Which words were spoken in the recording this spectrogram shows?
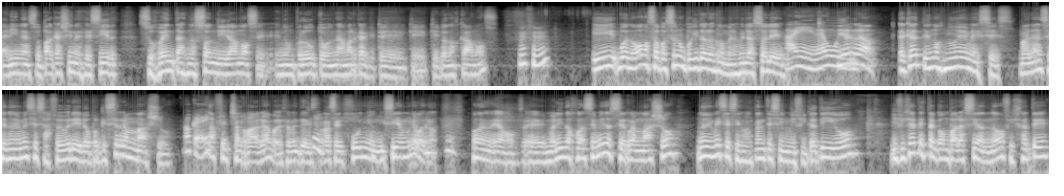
harina en su packaging, es decir, sus ventas no son, digamos, eh, en un producto o una marca que, conozcamos. Y bueno, vamos a pasar un poquito a los números. Mira, Sole. Ahí, de una. Tierra, acá tenemos nueve meses, balance de nueve meses a febrero, porque cierra en mayo. Ok. Una fecha rara, porque realmente cerras en junio, en diciembre. Bueno, bueno digamos, eh, Molino Juan Semino cierra en mayo. Nueve meses es bastante significativo. Y fíjate esta comparación, ¿no? Fíjate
